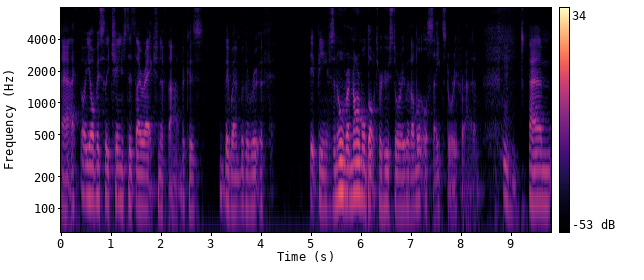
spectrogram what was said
Uh, I thought he obviously changed his direction of that because they went with the route of it being just an over a normal Doctor Who story with a little side story for Adam. Mhm. Um,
